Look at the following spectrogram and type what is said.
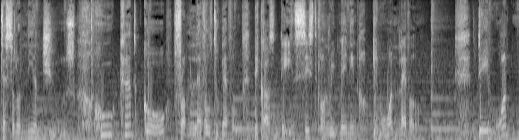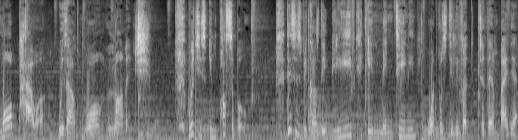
Thessalonian Jews who can't go from level to level because they insist on remaining in one level. They want more power without more knowledge which is impossible. This is because they believe in maintaining what was delivered to them by their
